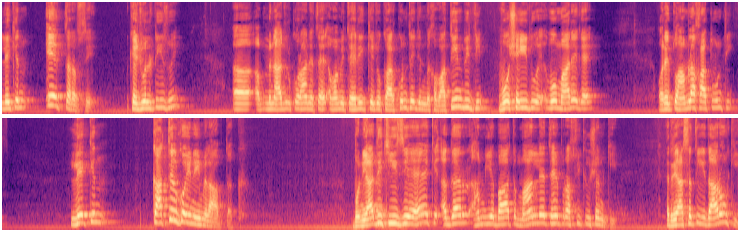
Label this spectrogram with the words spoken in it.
लेकिन एक तरफ़ से कैजुअलिटीज़ हुई अब मिनाजुल कुरान अवामी तहरीक के जो कारकुन थे, जिनमें ख़वातीन भी थी, वो शहीद हुए, वो मारे गए, और एक तो हमला खातून थी। लेकिन कातिल कोई नहीं मिला अब तक। बुनियादी चीज़ ये है कि अगर हम ये बात मान लेते हैं प्रोसिक्यूशन की, रियासती इदारों की,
